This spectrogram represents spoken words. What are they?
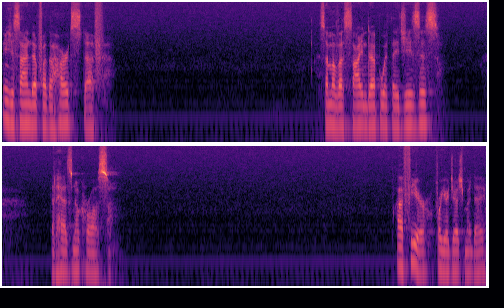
means you signed up for the hard stuff. Some of us signed up with a Jesus that has no cross. I fear for your judgment day.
